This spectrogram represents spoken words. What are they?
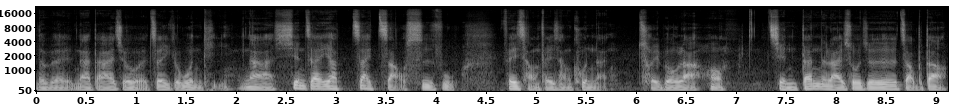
对不对？那大家就有这个问题。那现在要再找师傅，非常非常困难，吹不啦，哦。简单的来说就是找不到，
